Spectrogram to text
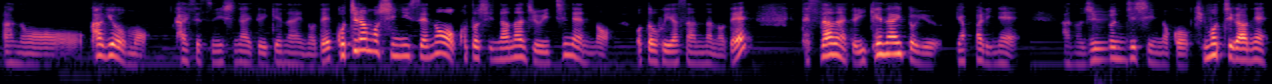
あの家業も大切にしないといけないのでこちらも老舗の今年71年のお豆腐屋さんなので手伝わないといけないというやっぱりねあの自分自身のこう気持ちがね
